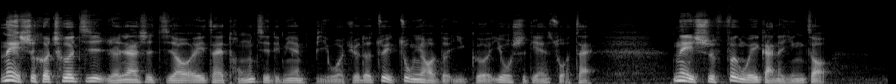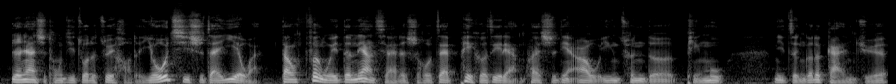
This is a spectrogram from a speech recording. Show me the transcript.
内饰和车机仍然是 G L A 在同级里面比我觉得最重要的一个优势点所在，内饰氛围感的营造仍然是同级做的最好的，尤其是在夜晚。当氛围灯亮起来的时候，再配合这两块十点二五英寸的屏幕，你整个的感觉，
